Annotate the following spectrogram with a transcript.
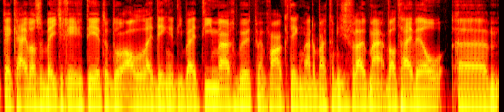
kijk, hij was een beetje geïrriteerd ook door allerlei dingen die bij het team waren gebeurd met marketing. Maar dat maakt hem niet zoveel uit. Maar wat hij wel ehm,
